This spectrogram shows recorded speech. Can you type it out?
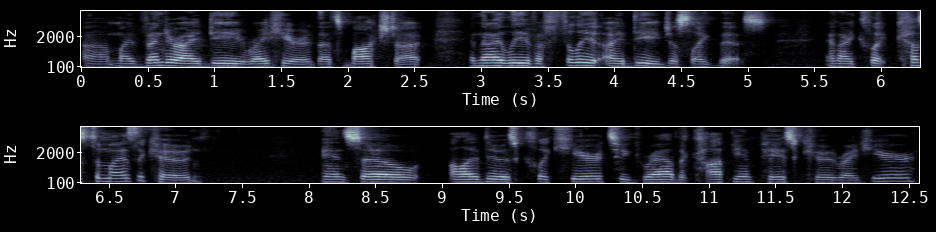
uh, my vendor ID right here, that's Boxshot, and then I leave affiliate ID just like this. And I click customize the code, and so all I do is click here to grab the copy and paste code right here.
